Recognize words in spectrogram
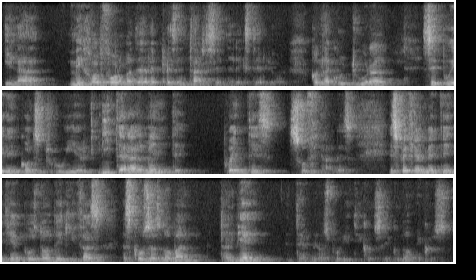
y la mejor forma de representarse en el exterior. Con la cultura se pueden construir literalmente puentes sociales, especialmente en tiempos donde quizás las cosas no van tan bien en términos políticos y económicos.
